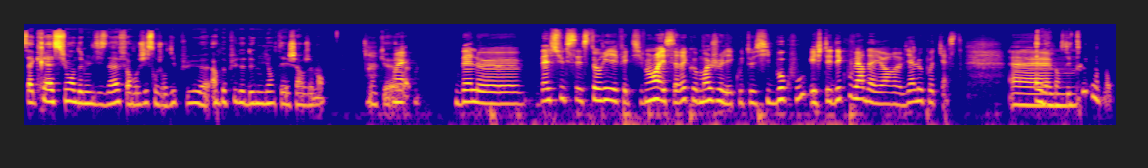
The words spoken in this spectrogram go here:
sa création en 2019, enregistre aujourd'hui plus, un peu plus de 2 millions de téléchargements. Donc, Belle, euh, belle success story, effectivement. Et c'est vrai que moi, je l'écoute aussi beaucoup. Et je t'ai découvert d'ailleurs euh, via le podcast. Euh, très content.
